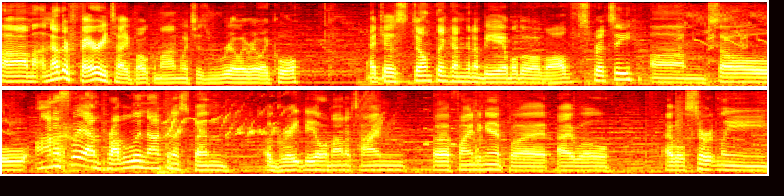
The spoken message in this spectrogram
Um, another Fairy-type Pokemon, which is really, really cool. I just don't think I'm going to be able to evolve Spritzee. Um, so, honestly, I'm probably not going to spend a great deal amount of time uh, finding it, but I will, I will certainly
